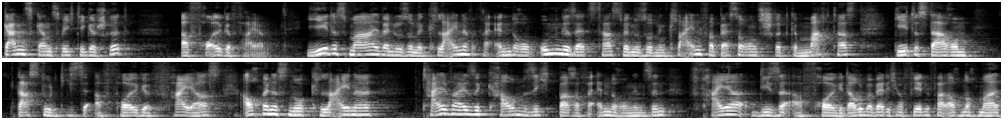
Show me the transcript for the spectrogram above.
ganz, ganz wichtiger Schritt, Erfolge feiern. Jedes Mal, wenn du so eine kleine Veränderung umgesetzt hast, wenn du so einen kleinen Verbesserungsschritt gemacht hast, geht es darum, dass du diese Erfolge feierst, auch wenn es nur kleine teilweise kaum sichtbare Veränderungen sind, feier diese Erfolge. Darüber werde ich auf jeden Fall auch nochmal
